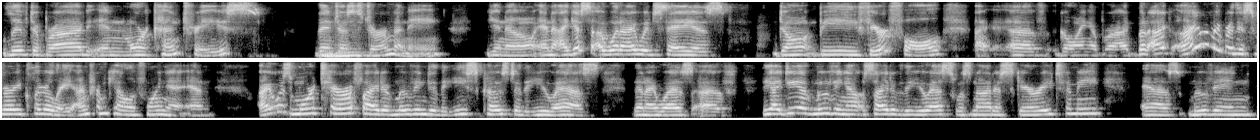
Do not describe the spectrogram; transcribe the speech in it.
lived abroad in more countries than mm-hmm. just Germany, you know. And I guess what I would say is don't be fearful uh, of going abroad. But I, I remember this very clearly. I'm from California and I was more terrified of moving to the east coast of the US than I was of the idea of moving outside of the US was not as scary to me as moving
